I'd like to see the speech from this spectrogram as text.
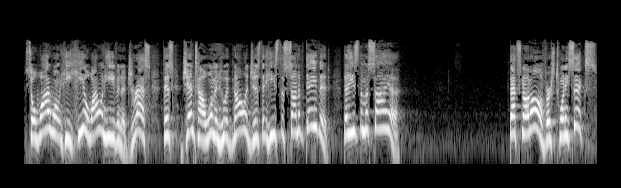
So why won't he heal? Why won't he even address this Gentile woman who acknowledges that he's the son of David, that he's the Messiah? That's not all. Verse 26.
